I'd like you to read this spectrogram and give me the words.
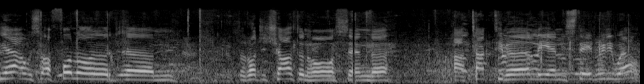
Yeah, I, was, I followed um, the Roger Charlton horse, and uh, I attacked him early, and he stayed really well.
